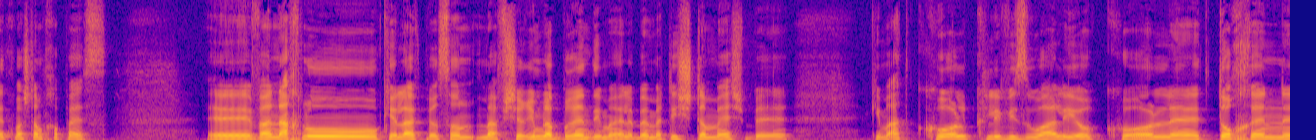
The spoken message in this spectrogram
את מה שאתה מחפש. אה, ואנחנו כ LivePerson מאפשרים לברנדים האלה באמת להשתמש בכמעט כל כלי ויזואלי או כל אה, תוכן אה,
